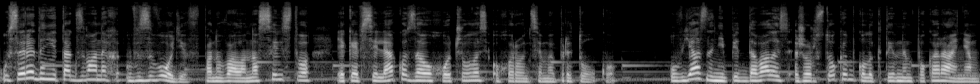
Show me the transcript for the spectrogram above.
Усередині так званих взводів панувало насильство, яке всіляко заохочувалось охоронцями притулку. Ув'язнені піддавались жорстоким колективним покаранням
